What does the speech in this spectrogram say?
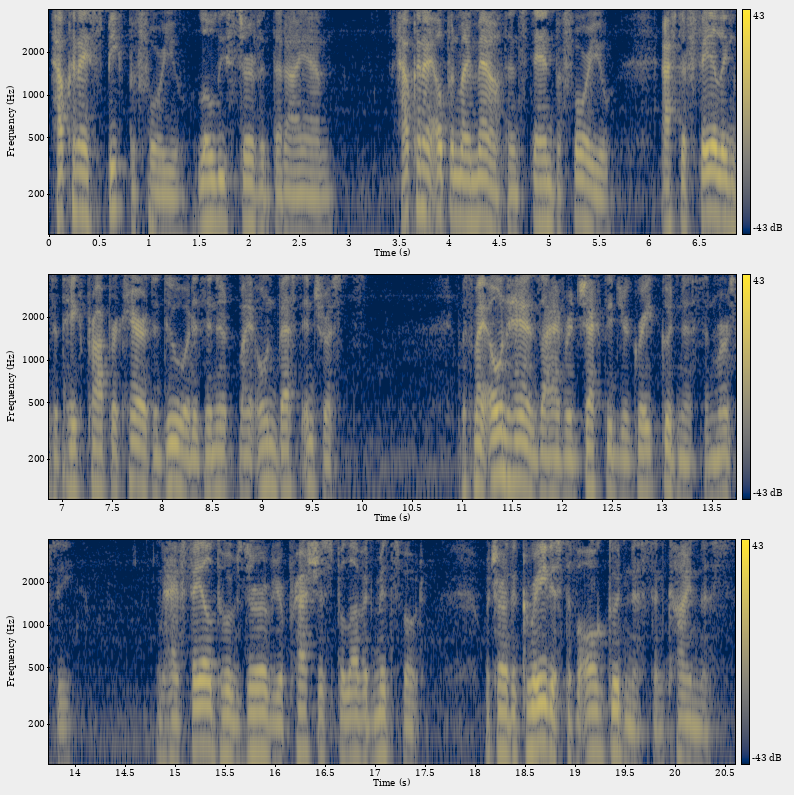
How can I speak before you, lowly servant that I am? How can I open my mouth and stand before you? after failing to take proper care to do what is in my own best interests. With my own hands I have rejected your great goodness and mercy, and I have failed to observe your precious beloved mitzvot, which are the greatest of all goodness and kindness.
